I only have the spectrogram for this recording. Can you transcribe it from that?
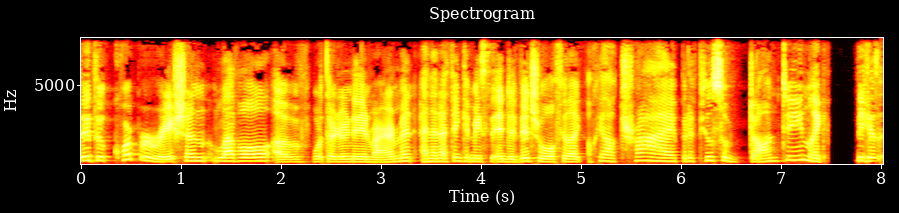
the, the corporation level of what they're doing to the environment. And then I think it makes the individual feel like, okay, I'll try, but it feels so daunting. Like because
